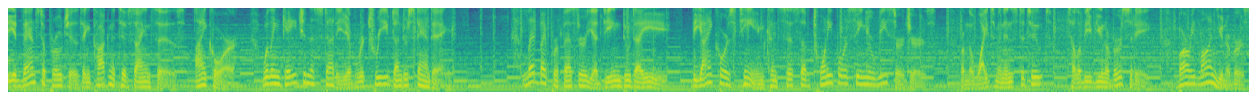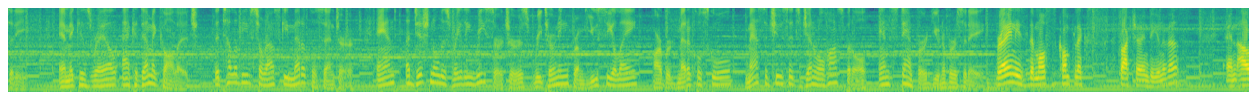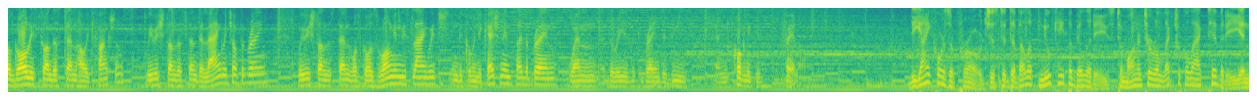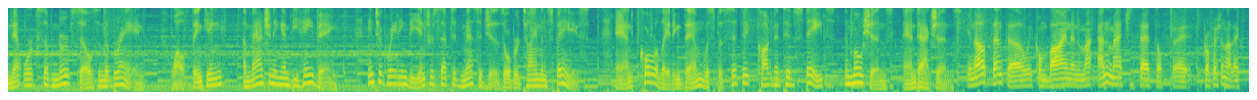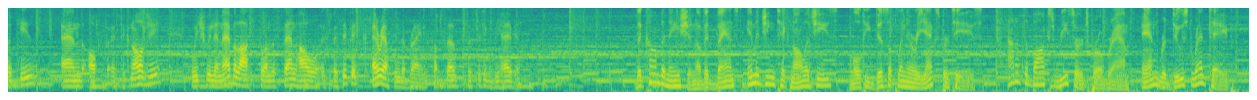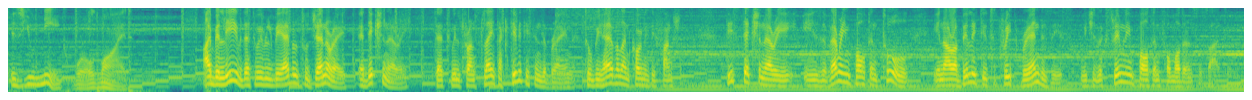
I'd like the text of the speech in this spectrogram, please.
The Advanced Approaches in Cognitive Sciences, I-CORE, will engage in the study of retrieved understanding. Led by Professor Yadin Dudai, the I-CORE's team consists of 24 senior researchers from the Weizmann Institute, Tel Aviv University, Bar Ilan University, Emek Izrael Academic College, the Tel Aviv Sourasky Medical Center, and additional Israeli researchers returning from UCLA, Harvard Medical School, Massachusetts General Hospital, and Stanford University. Brain is the most complex structure in the universe and our goal is to understand how it functions. We wish to understand the language of the brain. We wish to understand what goes wrong in this language, in the communication inside the brain when there is brain disease and cognitive failure. The I-CORE's approach is to develop new capabilities to monitor electrical activity in networks of nerve cells in the brain while thinking, imagining and behaving, integrating the intercepted messages over time and space, and correlating them with specific cognitive states, emotions, and actions. In our center, we combine an unmatched set of uh, professional expertise and of uh, technology which will enable us to understand how specific areas in the brain observe specific behaviors. The combination of advanced imaging technologies, multidisciplinary expertise, out-of-the-box research program, and reduced red tape is unique worldwide. I believe that we will be able to generate a dictionary that will translate activities in the brain to behavioral and cognitive functions. This dictionary is a very important tool in our ability to treat brain disease, which is extremely important for modern society.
